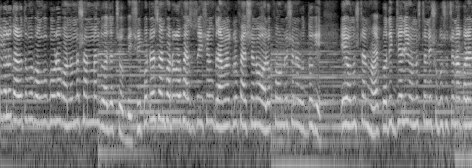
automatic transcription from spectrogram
বঙ্গগৌরব অনন্য সম্মান দু হাজার চব্বিশ। Reporters and photographer association glamour glow fashion ও অলোক ফাউন্ডেশনের উদ্যোগে এই অনুষ্ঠান হয়। প্রদীপ জালি অনুষ্ঠানে শুভ সূচনা করেন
